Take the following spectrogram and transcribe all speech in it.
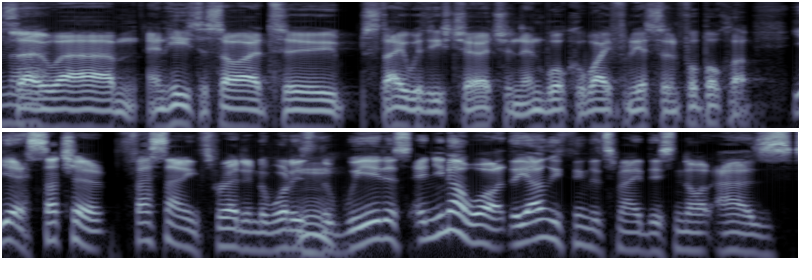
So um, and he's decided to stay with his church and, and walk away from the Essendon Football Club. Yeah, such a fascinating thread into what is the weirdest. And you know what? The only thing that's made this not as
